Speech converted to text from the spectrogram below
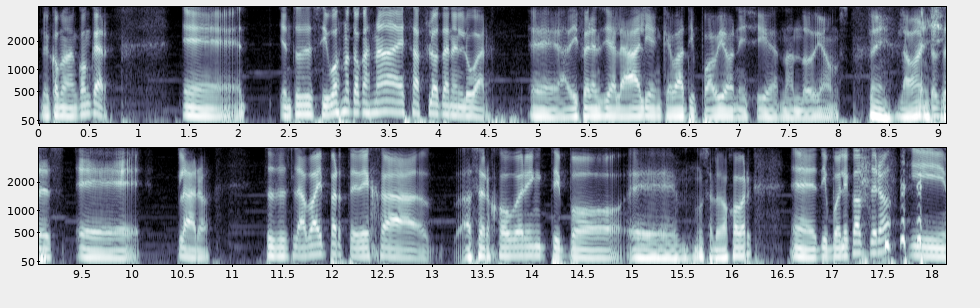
del Command and Conquer. Eh, y entonces, si vos no tocas nada, esa flota en el lugar. Eh, a diferencia de la Alien que va tipo avión y sigue andando, digamos. Sí, la Banshee. Entonces, eh, Claro. Entonces la Viper te deja hacer hovering tipo... eh, un saludo a Hover. eh, tipo helicóptero y,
